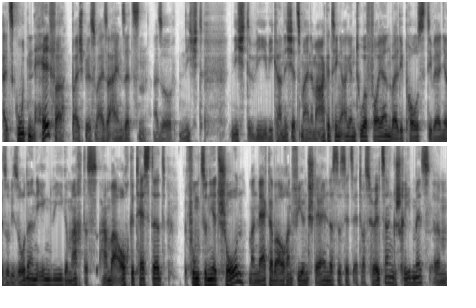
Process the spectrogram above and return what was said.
als guten Helfer beispielsweise einsetzen? Also nicht, nicht wie, wie kann ich jetzt meine Marketingagentur feuern, weil die Posts, die werden ja sowieso dann irgendwie gemacht. Das haben wir auch getestet. Funktioniert schon. Man merkt aber auch an vielen Stellen, dass das jetzt etwas hölzern geschrieben ist. Ähm,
